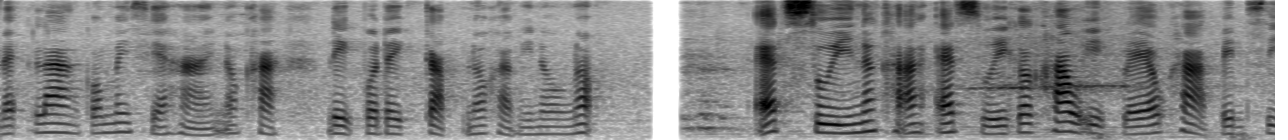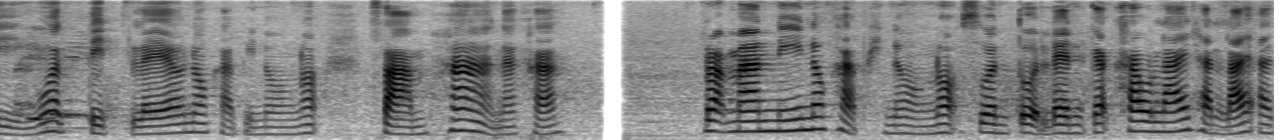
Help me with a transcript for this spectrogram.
และล่างก็ไม่เสียหายเนาะค่ะเลขบ่ได้กลับเนาะค่ะพี่น้องเนาะแอดซุยนะคะแอดซุยก็เข้าอีกแล้วค่ะเป็น4งวดติดแล้วเนาะค่ะพี่น้องเนาะ3 5นะคะประมาณนี้เนาะค่ะพี่น้องเนาะส่วนตัวเลนก็เข้าไล่ทันไล่อา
